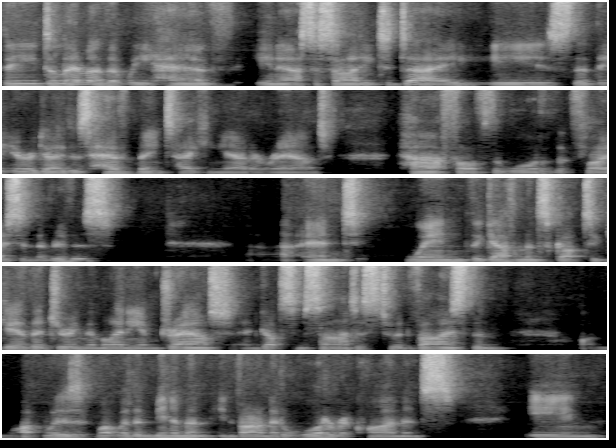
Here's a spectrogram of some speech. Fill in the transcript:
The dilemma that we have in our society today is that the irrigators have been taking out around half of the water that flows in the rivers. Uh, and when the governments got together during the Millennium Drought and got some scientists to advise them on what was what were the minimum environmental water requirements in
